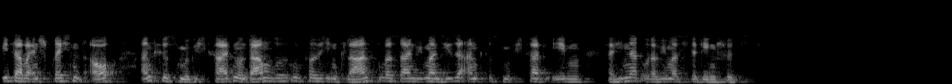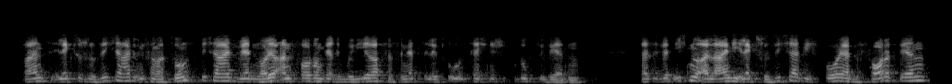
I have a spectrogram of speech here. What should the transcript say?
bietet aber entsprechend auch Angriffsmöglichkeiten und da muss man sich im Klaren darüber sein, wie man diese Angriffsmöglichkeiten eben verhindert oder wie man sich dagegen schützt. Zweitens, elektrische Sicherheit und Informationssicherheit werden neue Anforderungen der Regulierer für vernetzte elektrotechnische Produkte werden. Das heißt, es wird nicht nur allein die elektrische Sicherheit wie vorher gefordert werden,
